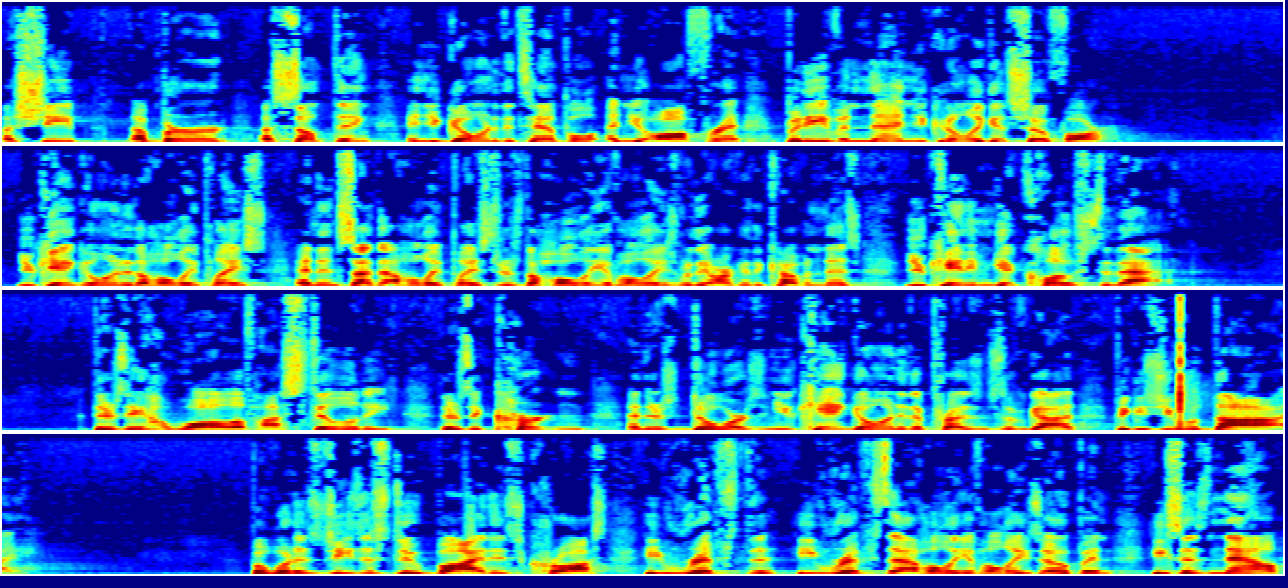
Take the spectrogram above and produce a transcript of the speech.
a sheep, a bird, a something, and you go into the temple and you offer it. But even then, you can only get so far. You can't go into the holy place, and inside that holy place, there's the Holy of Holies where the Ark of the Covenant is. You can't even get close to that. There's a wall of hostility, there's a curtain, and there's doors, and you can't go into the presence of God because you will die. But what does Jesus do? By this cross, he rips, the, he rips that Holy of Holies open. He says, Now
